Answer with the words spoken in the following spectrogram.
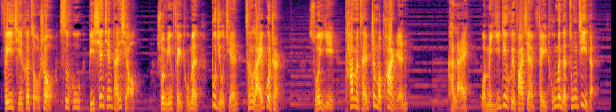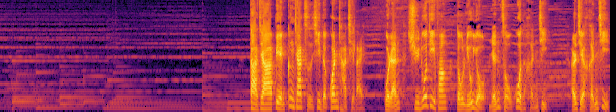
飞禽和走兽似乎比先前胆小，说明匪徒们不久前曾来过这儿，所以他们才这么怕人。看来。”我们一定会发现匪徒们的踪迹的。大家便更加仔细的观察起来，果然许多地方都留有人走过的痕迹，而且痕迹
